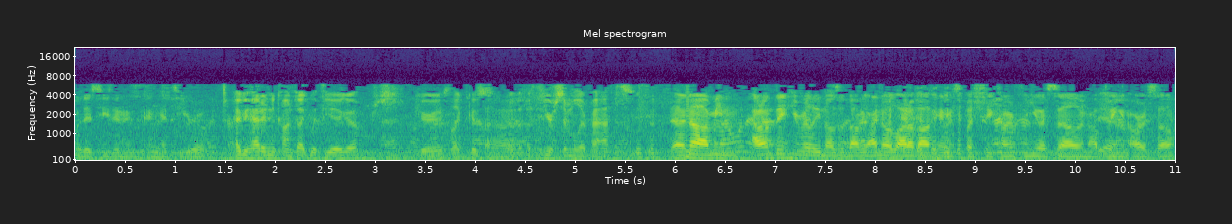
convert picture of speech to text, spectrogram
or this season and, and head to Europe. Have you had any contact with Diego? Just curious, like because Uh, of your similar paths. Uh, no, I mean, I don't think he really knows about me. I know a lot about him, especially coming from USL and now playing in RSL.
